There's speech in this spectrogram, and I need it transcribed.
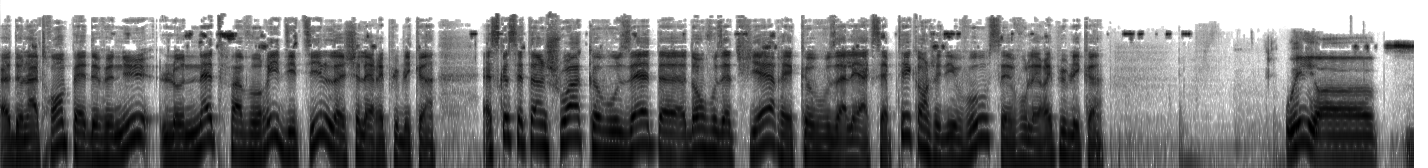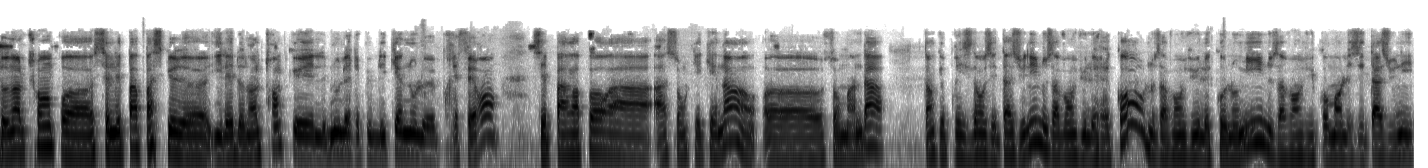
Euh, Donald Trump est devenu l'honnête favori, dit-il, chez les républicains. Est-ce que c'est un choix que vous êtes, euh, dont vous êtes fier et que vous allez accepter? Quand je dis vous, c'est vous les républicains. Oui, euh, Donald Trump, euh, ce n'est pas parce qu'il est Donald Trump que nous, les républicains, nous le préférons. C'est par rapport à, son quinquennat, euh, son mandat. En tant que président aux États-Unis, nous avons vu les records, nous avons vu l'économie, nous avons vu comment les États-Unis,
